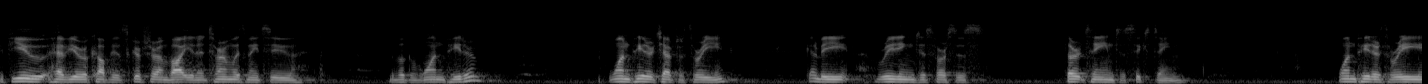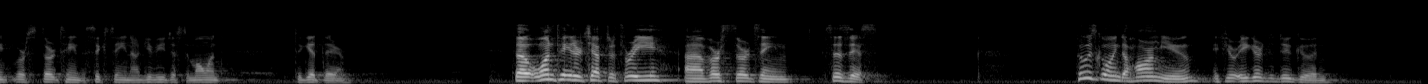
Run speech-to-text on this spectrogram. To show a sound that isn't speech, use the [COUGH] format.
If you have your copy of Scripture, I invite you to turn with me to the book of 1 Peter. 1 Peter chapter 3. I'm going to be reading just verses 13 to 16. 1 Peter 3, verse 13 to 16. I'll give you just a moment to get there. So, 1 Peter chapter 3, uh, verse 13 says this Who is going to harm you if you're eager to do good?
